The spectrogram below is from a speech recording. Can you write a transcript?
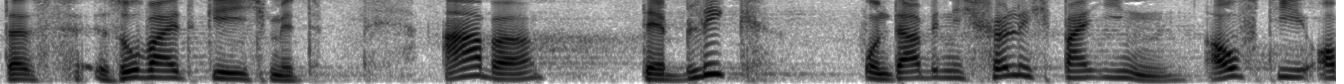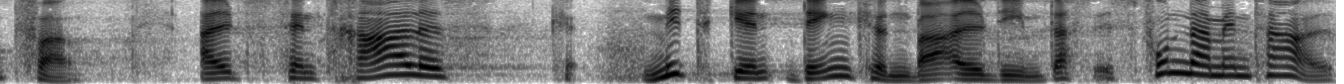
Das, soweit gehe ich mit. Aber der Blick, und da bin ich völlig bei Ihnen, auf die Opfer als zentrales Mitdenken bei all dem, das ist fundamental.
